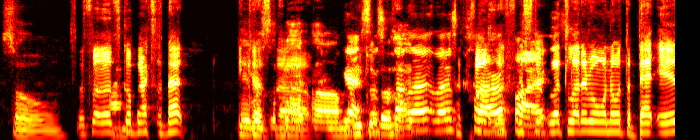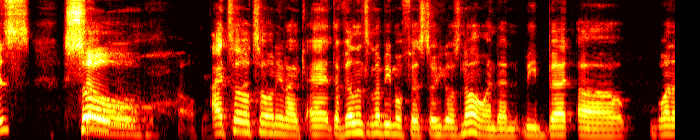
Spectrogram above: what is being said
So Let's let's go back to the bet because the uh, bet. Um, Yes, let's, let, let- let us let's, let's, clarify. let's, let's let everyone know what the bet is. So So, oh, okay. I told Tony like eh, the villain's gonna be Mephisto. He goes no, and then we bet uh one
